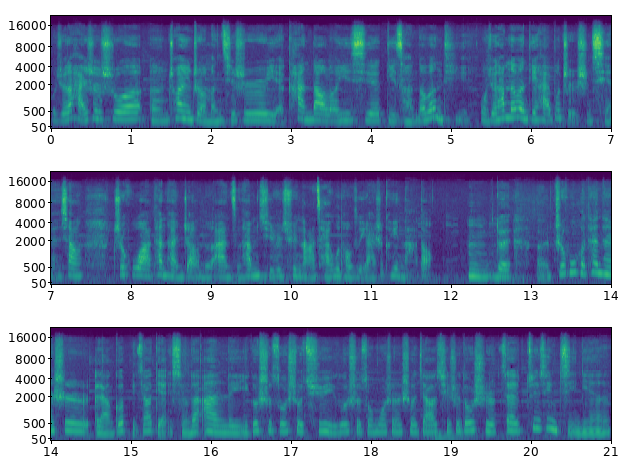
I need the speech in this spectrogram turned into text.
我觉得还是说，嗯，创业者们其实也看到了一些底层的问题。我觉得他们的问题还不只是钱，像知乎啊、探探这样的案子，他们其实去拿财务投资也还是可以拿到。嗯，对，呃，知乎和探探是两个比较典型的案例，一个是做社区，一个是做陌生社交，其实都是在最近几年。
